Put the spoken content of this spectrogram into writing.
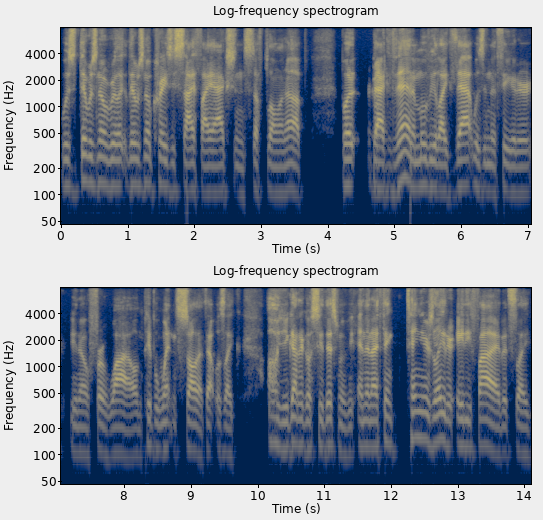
was there was no really there was no crazy sci-fi action stuff blowing up. But back then, a movie like that was in the theater, you know, for a while, and people went and saw that. That was like, oh, you got to go see this movie. And then I think ten years later, '85, it's like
